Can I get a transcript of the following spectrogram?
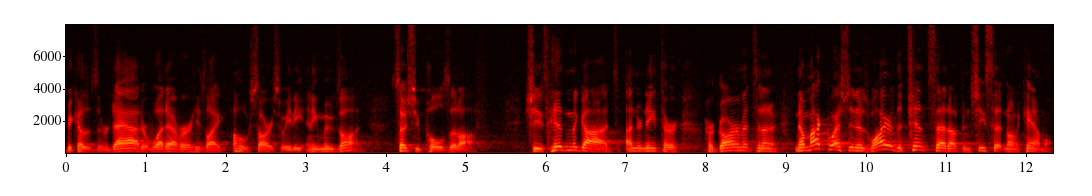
because it's her dad or whatever, he's like, oh, sorry, sweetie. And he moves on. So she pulls it off. She's hidden the gods underneath her, her garments. And under... Now, my question is why are the tents set up and she's sitting on a camel?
